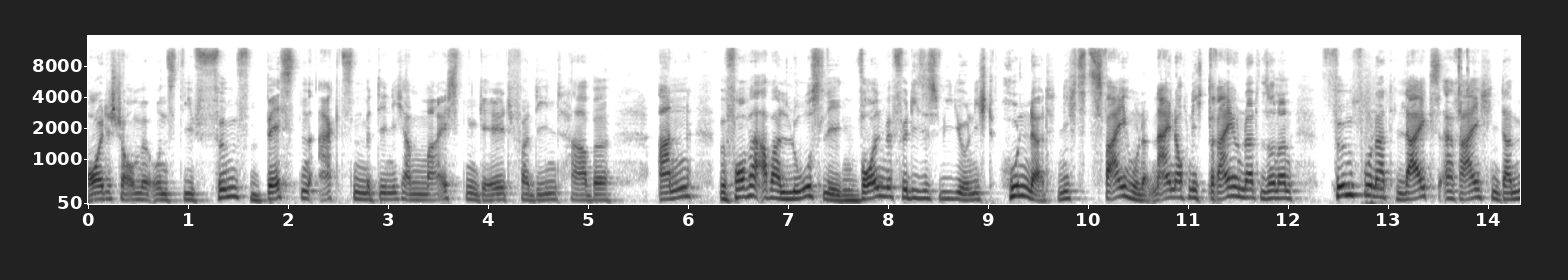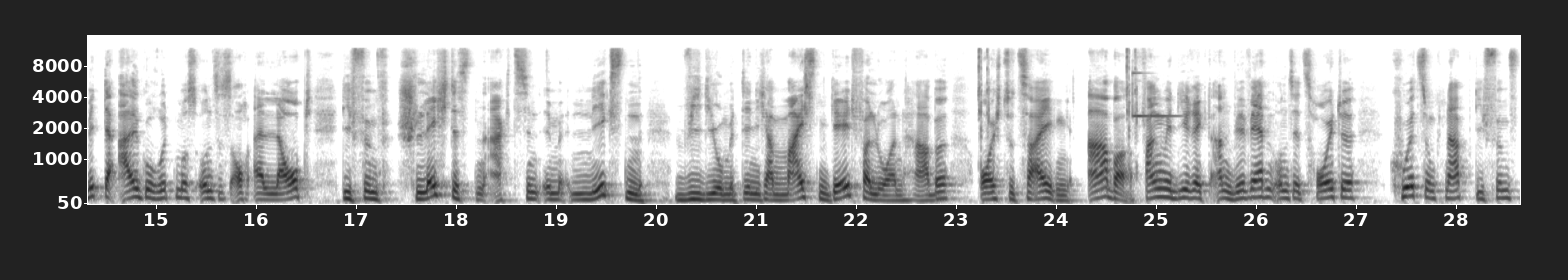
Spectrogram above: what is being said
Heute schauen wir uns die fünf besten Aktien, mit denen ich am meisten Geld verdient habe, an. Bevor wir aber loslegen, wollen wir für dieses Video nicht 100, nicht 200, nein auch nicht 300, sondern 500 Likes erreichen, damit der Algorithmus uns es auch erlaubt, die fünf schlechtesten Aktien im nächsten Video, mit denen ich am meisten Geld verloren habe, euch zu zeigen. Aber fangen wir direkt an. Wir werden uns jetzt heute kurz und knapp die fünf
